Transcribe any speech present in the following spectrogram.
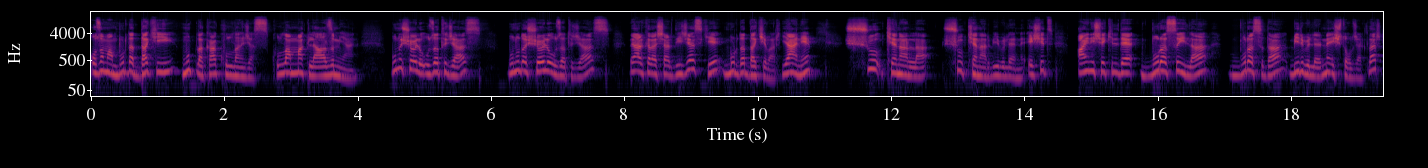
O zaman burada dakiyi mutlaka kullanacağız. Kullanmak lazım yani. Bunu şöyle uzatacağız. Bunu da şöyle uzatacağız. Ve arkadaşlar diyeceğiz ki burada daki var. Yani şu kenarla şu kenar birbirlerine eşit. Aynı şekilde burasıyla burası da birbirlerine eşit olacaklar.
